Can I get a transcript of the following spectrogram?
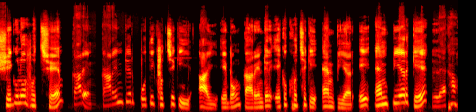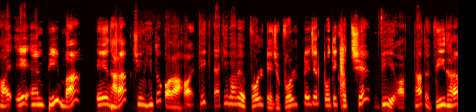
সেগুলো হচ্ছে কারেন্ট। কারেন্টের প্রতীক হচ্ছে কি? আই এবং কারেন্টের একক হচ্ছে কি? অ্যাম্পিয়ার। এই অ্যাম্পিয়ারকে লেখা হয় এ এমপি বা এ দ্বারা চিহ্নিত করা হয়। ঠিক একইভাবে ভোল্টেজ। ভোল্টেজের প্রতীক হচ্ছে ভি অর্থাৎ ভি দ্বারা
